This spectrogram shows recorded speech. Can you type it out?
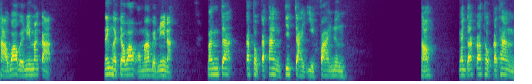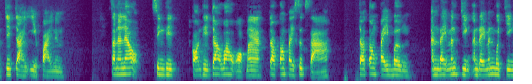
ถามว่าแบบนี้มันกะในเมื่อเจะว่าออกมาแบบนี้นะมันจะกระทบกระทั่งจิตใจอีกฝ่ายหนึ่งเนาะ มันจะกระทบกระทั่งจิตใจอีกฝ่ายหนึ่งฉะนั้นแล้วสิ่งที่ก่อนที่เจ้าว่าวออกมา เจ้าต้องไปศึกษา เจ้าต้องไปเบิงอันใดมันจริง อันใดมันบ่จริง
